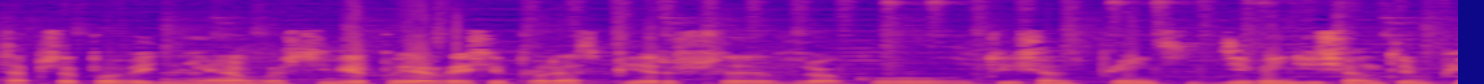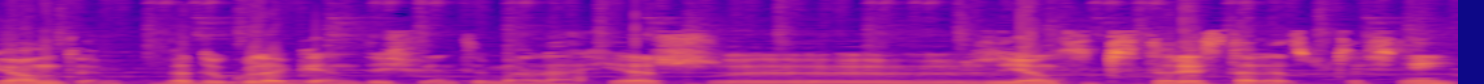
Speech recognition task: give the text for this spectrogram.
ta przepowiednia właściwie pojawia się po raz pierwszy w roku 1595. Według legendy święty Malachiasz, yy, żyjący 400 lat wcześniej,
